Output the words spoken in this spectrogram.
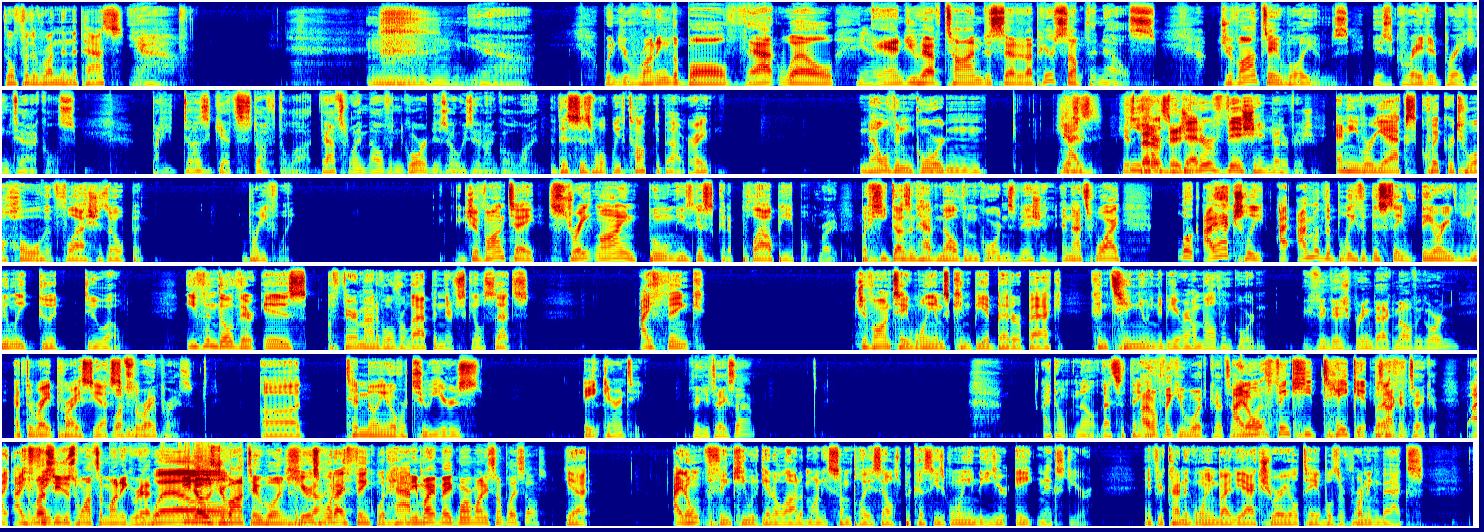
Go for the run than the pass. Yeah. Mm, yeah. When you're running the ball that well Yeah. and you have time to set it up, here's something else. Javonte Williams is great at breaking tackles, but he does get stuffed a lot. That's why Melvin Gordon is always in on goal line. This is what we've talked about, right? Melvin Gordon He has- has he has better vision. better vision, Better vision. and he reacts quicker to a hole that flashes open. Briefly, Javonte straight line, boom, he's just gonna plow people. Right. but he doesn't have Melvin Gordon's vision, and that's why. Look, I actually I, I'm of the belief that this is a they are a really good duo, even though there is a fair amount of overlap in their skill sets. I think Javonte Williams can be a better back, continuing to be around Melvin Gordon You think they should bring back Melvin Gordon? at the right price. Yes, What's the right price? uh, ten million over two years, eight guaranteed. Think he takes that? I don't know. That's the thing. I don't think he would. Cut. I don't think he'd take it. He's But not going to take it I, I unless think, he just wants a money grab. Well, he knows Javonte Williams. Here's what I think would And happen. he might make more money someplace else. Yeah. I don't think he would get a lot of money someplace else because he's going into year eight next year. If you're kind of going by the actuarial tables of running backs,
